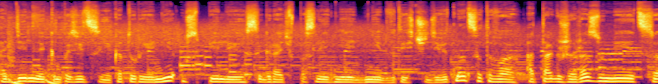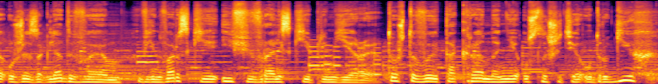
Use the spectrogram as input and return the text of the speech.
отдельные композиции, которые не успели сыграть в последние дни 2019-го, а также, разумеется, уже заглядываем в январские и февральские премьеры. То, что вы так рано не услышите у других,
